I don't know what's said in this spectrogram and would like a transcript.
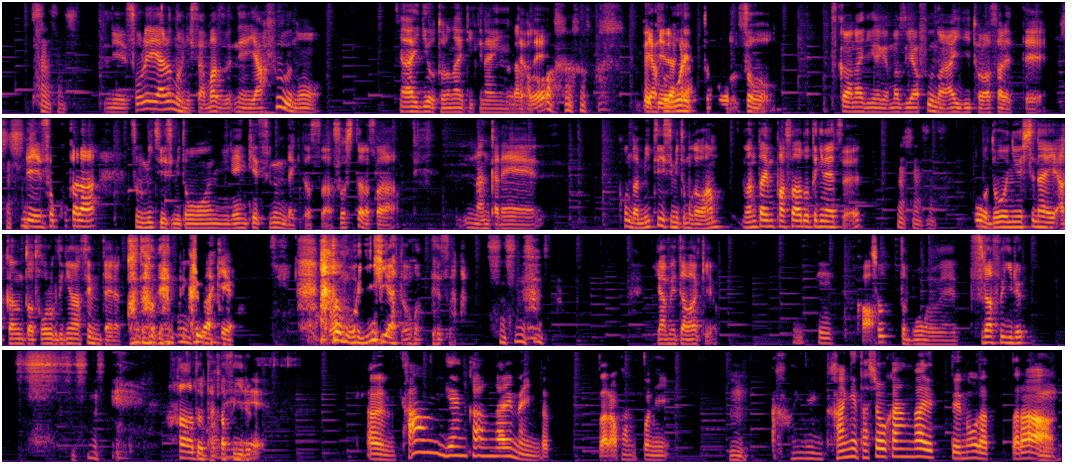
で、それやるのにさ、まずね、Yahoo の ID を取らないといけないんだよね。ど。ヤフーウォレット。トをそう使わないといけないからまずヤフーの ID 取らされて でそこからその三井住友に連携するんだけどさそしたらさなんかね今度は三井住友がワンワンタイムパスワード的なやつ？を導入してないアカウントは登録できませんみたいなことをやってくるわけよ。あもういいやと思ってさやめたわけよ。でか。ちょっともうね辛すぎる。ハードル高すぎる。あの還元考えないんだったら、本当に、うん。還元、還元多少考えてのだったら、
